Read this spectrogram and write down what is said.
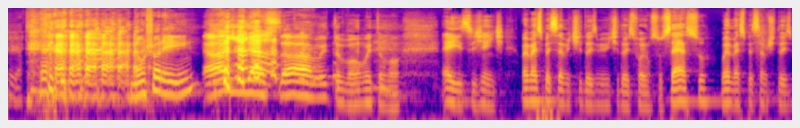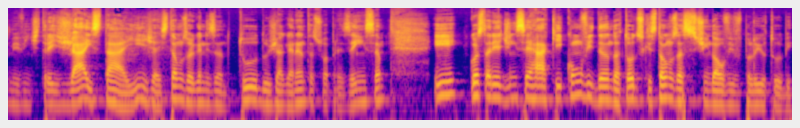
Não chorei, hein? Olha só, muito bom, muito bom. É isso, gente. O MSP Summit 2022 foi um sucesso. O MSP Summit 2023 já está aí, já estamos organizando tudo, já garanta a sua presença. E gostaria de encerrar aqui convidando a todos que estão nos assistindo ao vivo pelo YouTube.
